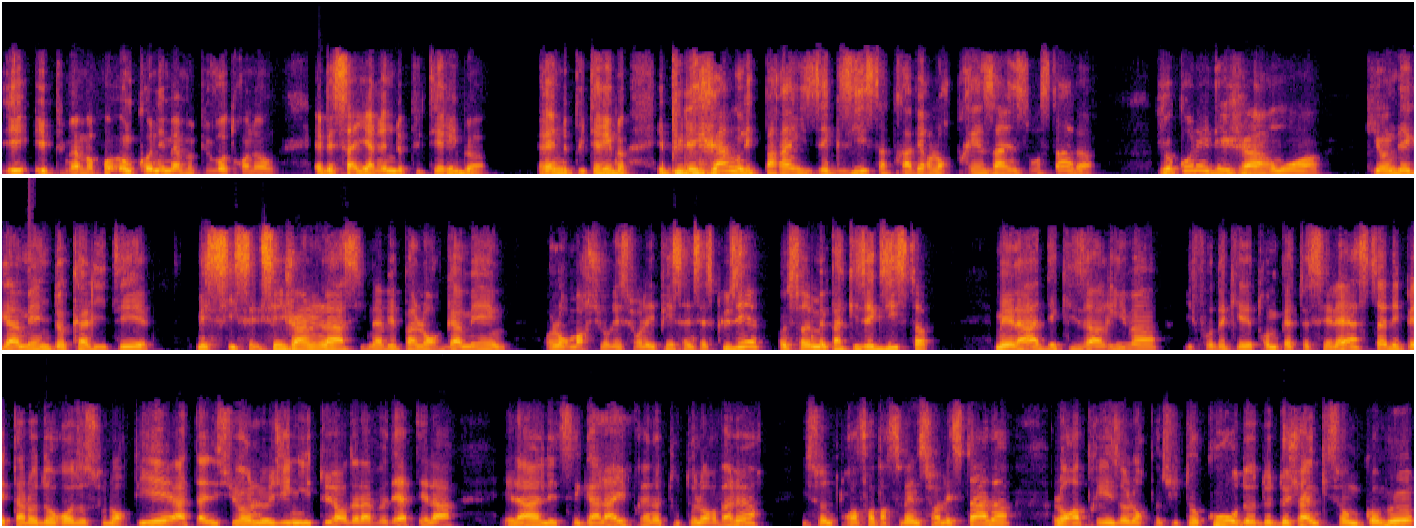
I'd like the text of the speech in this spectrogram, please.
et, puis même, on connaît même plus votre nom. Eh bien, ça, il n'y a rien de plus terrible. Rien de plus terrible. Et puis les gens, les parents, ils existent à travers leur présence au stade. Je connais des gens, moi, qui ont des gamins de qualité. Mais si ces gens-là, s'ils n'avaient pas leurs gamins, on leur marcherait sur les pieds sans s'excuser. On ne saurait même pas qu'ils existent. Mais là, dès qu'ils arrivent, il faudrait qu'il y ait des trompettes célestes, des pétales de rose sous leurs pieds. Attention, le géniteur de la vedette est là. Et là, ces gars-là, ils prennent toute leur valeur. Ils sont trois fois par semaine sur les stades. Alors après, ils ont leur petit cours de, de, gens qui sont comme eux.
